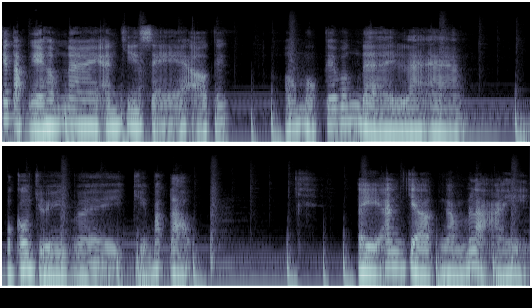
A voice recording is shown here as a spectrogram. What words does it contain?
cái tập ngày hôm nay anh chia sẻ ở cái ở một cái vấn đề là một câu chuyện về chuyện bắt đầu. Thì anh chợt ngẫm lại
